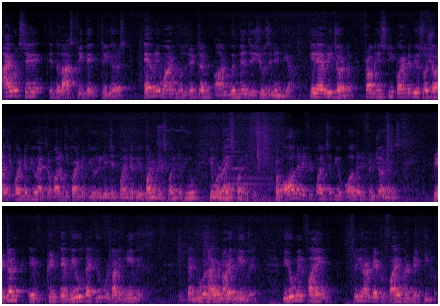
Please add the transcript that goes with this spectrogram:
I would say, in the last three three years, everyone who's written on women's issues in India in every journal from history point of view, sociology point of view, anthropology point of view, religion point of view, politics point of view, human rights point of view. From all the different points of view, all the different journals, written a, a view that you would not agree with, that you and I will not agree with, you will find 300 to 500 people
